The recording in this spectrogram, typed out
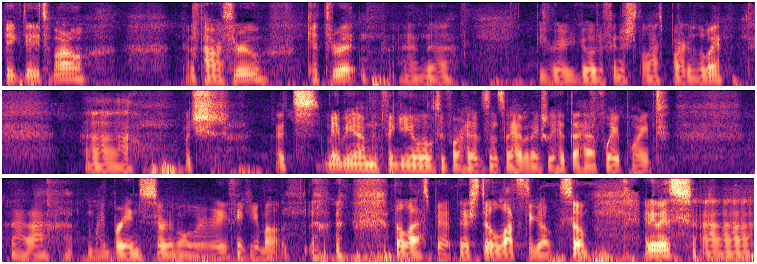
big day tomorrow. Gonna power through, get through it, and uh, be ready to go to finish the last part of the way. Uh, which it's maybe I'm thinking a little too far ahead since I haven't actually hit the halfway point. Uh, my brain's sort of already thinking about the last bit. There's still lots to go. So, anyways, uh,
